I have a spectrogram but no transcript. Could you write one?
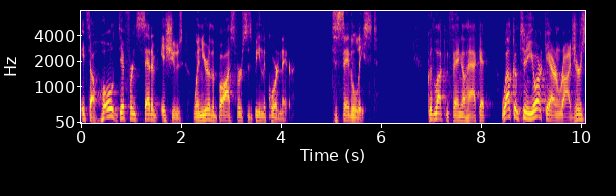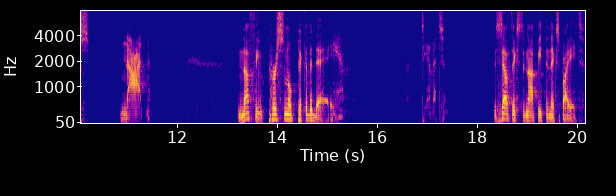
It's a whole different set of issues when you're the boss versus being the coordinator, to say the least. Good luck, Nathaniel Hackett. Welcome to New York, Aaron Rodgers. Not. Nothing personal pick of the day. Damn it. The Celtics did not beat the Knicks by eight.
